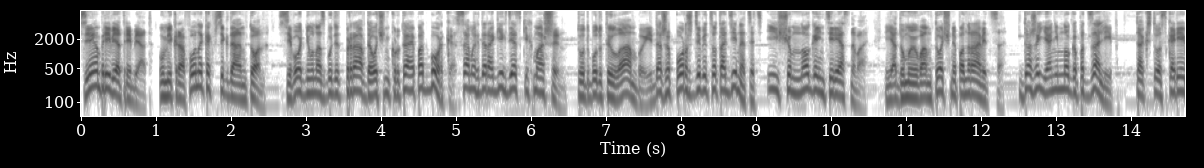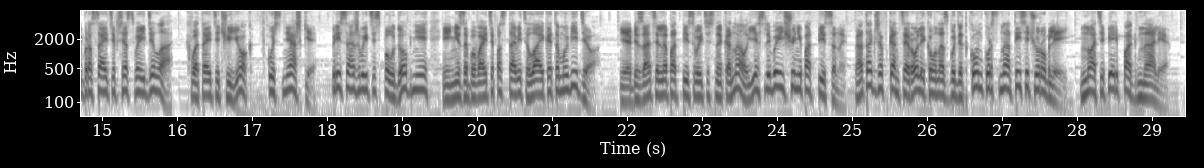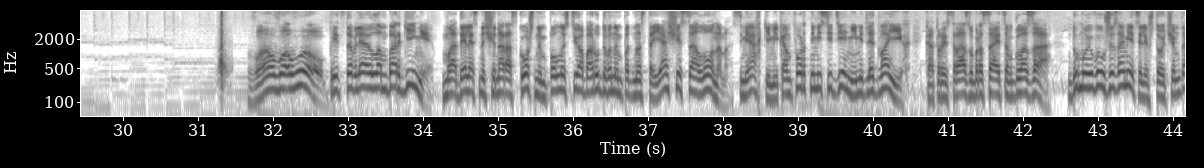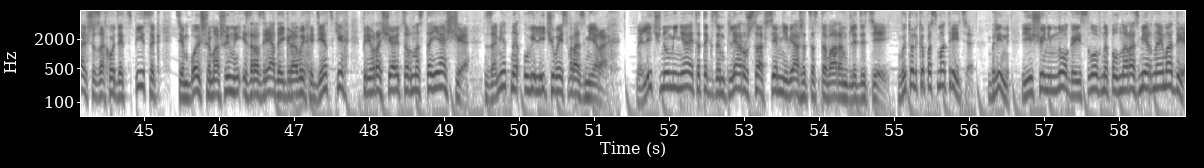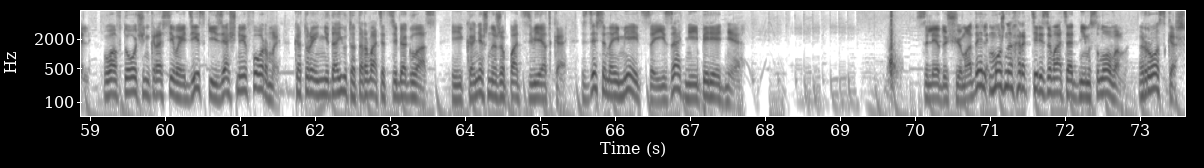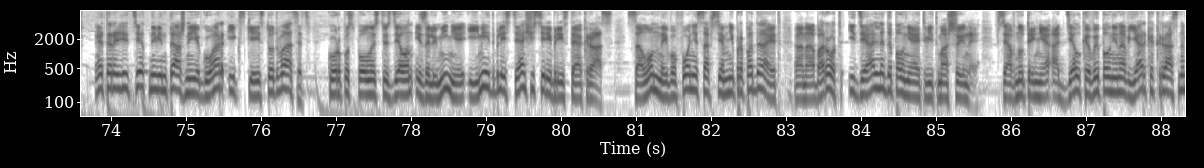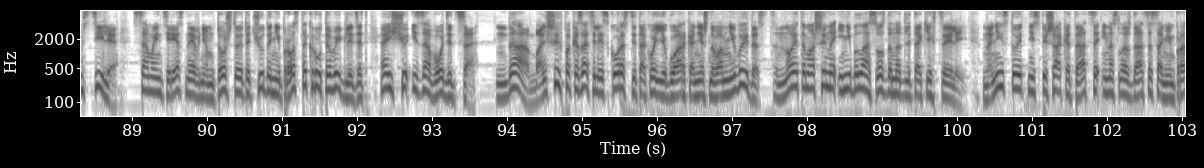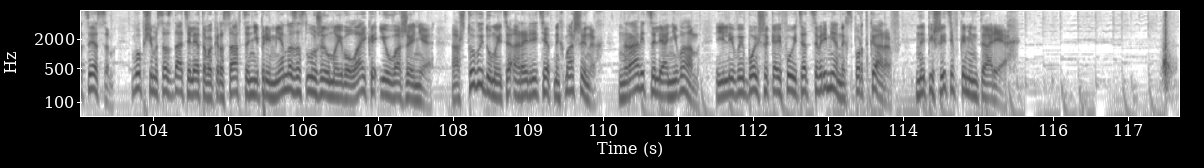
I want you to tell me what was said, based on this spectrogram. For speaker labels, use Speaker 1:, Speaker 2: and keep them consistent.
Speaker 1: Всем привет, ребят! У микрофона, как всегда, Антон. Сегодня у нас будет правда очень крутая подборка самых дорогих детских машин. Тут будут и ламбы, и даже Porsche 911, и еще много интересного. Я думаю, вам точно понравится. Даже я немного подзалип. Так что скорее бросайте все свои дела, хватайте чаек, вкусняшки, присаживайтесь поудобнее и не забывайте поставить лайк этому видео. И обязательно подписывайтесь на канал, если вы еще не подписаны. А также в конце ролика у нас будет конкурс на 1000 рублей. Ну а теперь погнали! Вау-вау-вау! Представляю Lamborghini. Модель оснащена роскошным, полностью оборудованным под настоящий салоном, с мягкими, комфортными сиденьями для двоих, который сразу бросается в глаза. Думаю, вы уже заметили, что чем дальше заходит список, тем больше машины из разряда игровых и детских превращаются в настоящие, заметно увеличиваясь в размерах. Лично у меня этот экземпляр уж совсем не вяжется с товаром для детей. Вы только посмотрите. Блин, еще немного и словно полноразмерная модель. У авто очень красивые диски, изящные формы, которые не дают оторвать от себя глаз. И, конечно же, подсветка. Здесь она имеется и задняя, и передняя. Следующую модель можно характеризовать одним словом – роскошь. Это раритетный винтажный Jaguar XK120. Корпус полностью сделан из алюминия и имеет блестящий серебристый окрас. Салон на его фоне совсем не пропадает, а наоборот, идеально дополняет вид машины. Вся внутренняя отделка выполнена в ярко-красном стиле. Самое интересное в нем то, что это чудо не просто круто выглядит, а еще и заводится. Да, больших показателей скорости такой Ягуар, конечно, вам не выдаст, но эта машина и не была создана для таких целей. На ней стоит не спеша кататься и наслаждаться самим процессом. В общем, создатель этого красавца непременно заслужил моего лайка и уважения. А что вы думаете о раритетных машинах? Нравятся ли они вам? Или вы больше кайфуете от современных спорткаров? Напишите в комментариях.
